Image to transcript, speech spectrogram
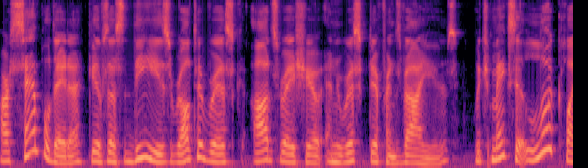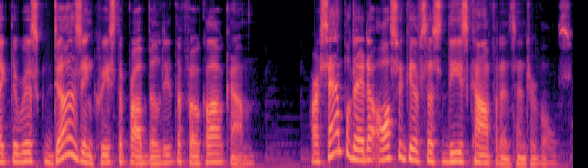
Our sample data gives us these relative risk, odds ratio, and risk difference values, which makes it look like the risk does increase the probability of the focal outcome. Our sample data also gives us these confidence intervals.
